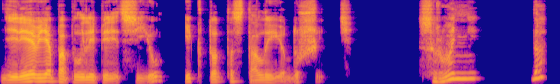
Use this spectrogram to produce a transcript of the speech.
Деревья поплыли перед Сью, и кто-то стал ее душить. — С Ронни? Да,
